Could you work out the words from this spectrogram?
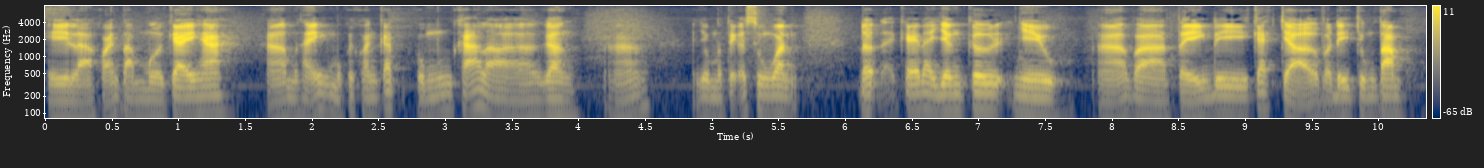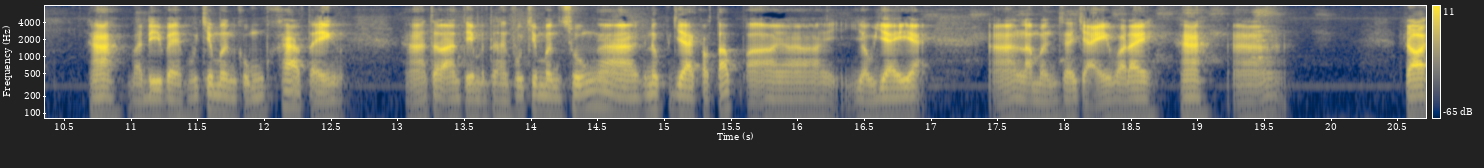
thì là khoảng tầm 10 cây ha. À, mình thấy một cái khoảng cách cũng khá là gần. À, nhưng mà tiện ở xung quanh. Đợt cái này dân cư nhiều à, và tiện đi các chợ và đi trung tâm ha và đi về Hồ Chí Minh cũng khá tiện à, tức là anh chị mình từ thành phố Hồ Chí Minh xuống à, nút giao cao tốc à, dầu dây á à, là mình sẽ chạy vào đây ha à. rồi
